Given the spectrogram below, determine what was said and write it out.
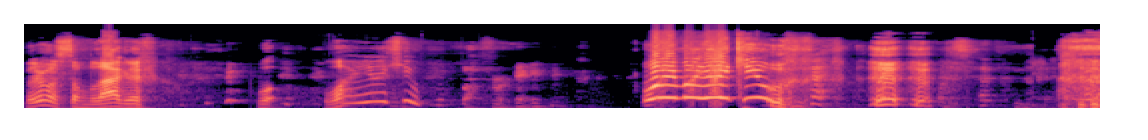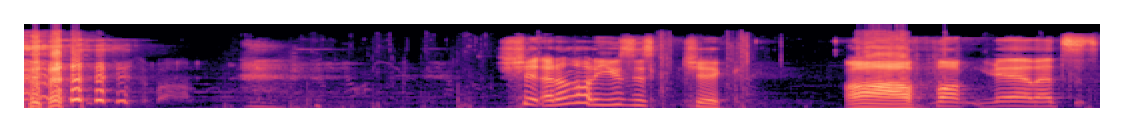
There was some lag. there. Wha- Why are you IQ? Buffering. Why am I IQ? Shit, I don't know how to use this chick. Ah, fuck yeah, that's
